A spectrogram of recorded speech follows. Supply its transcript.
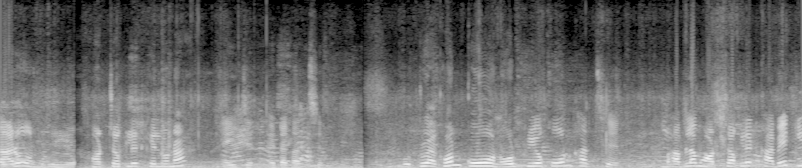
দারুণ। হট চকলেট খেলো না? এই যে, এটা খাচ্ছে। বুট্টু এখন কোন? ওর প্রিয় কোন খাচ্ছে? ভাবলাম হট চকলেট খাবে, কি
